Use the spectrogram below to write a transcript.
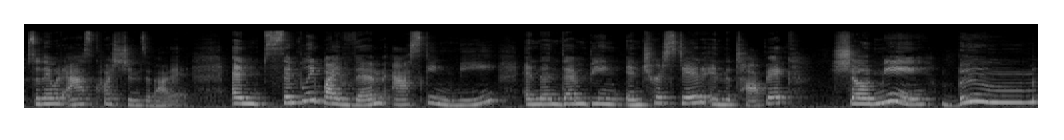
So they would ask questions about it. And simply by them asking me and then them being interested in the topic showed me, boom,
